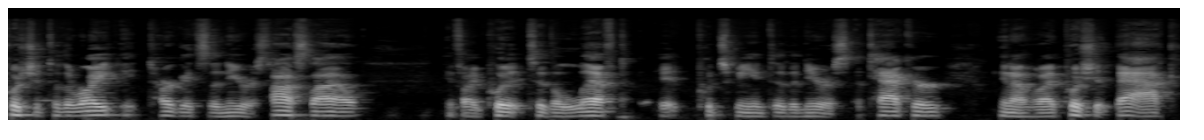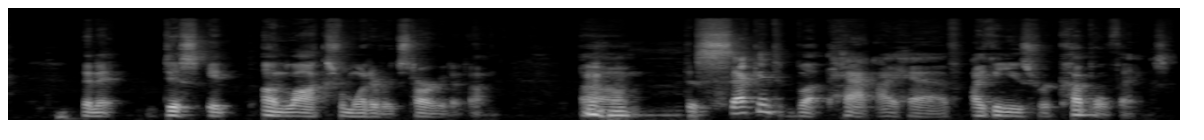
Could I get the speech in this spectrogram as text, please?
push it to the right, it targets the nearest hostile. If I put it to the left, it puts me into the nearest attacker you know, if I push it back, then it dis it unlocks from whatever it's targeted on. Mm-hmm. Um, the second hat I have, I can use for a couple things.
